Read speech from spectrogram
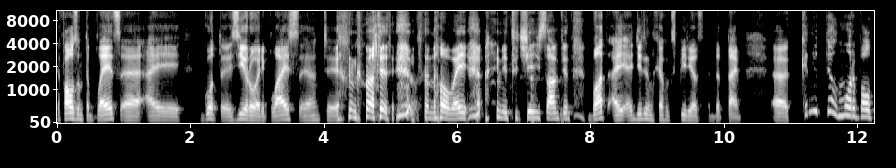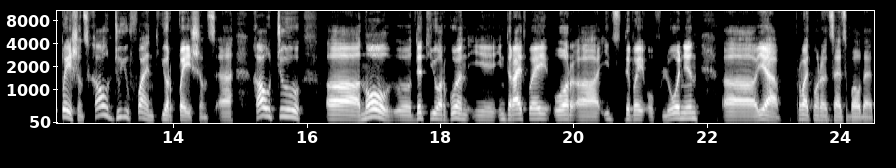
a thousand templates uh, i got uh, zero replies and uh, got it. No way i need to change something but I, I didn't have experience at that time. Uh, can you tell more about patients how do you find your patients uh, how to uh, know uh, that you are going in the right way or uh, it's the way of learning. Uh, yeah provide more insights about that.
